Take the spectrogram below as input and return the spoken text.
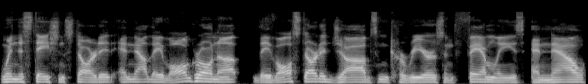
when the station started, and now they've all grown up. They've all started jobs and careers and families, and now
